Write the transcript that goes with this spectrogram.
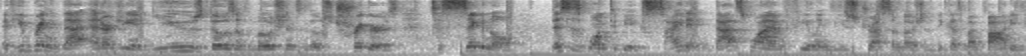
If you bring that energy and use those emotions and those triggers to signal this is going to be exciting. That's why I'm feeling these stress emotions because my body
